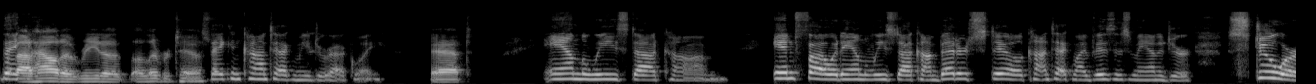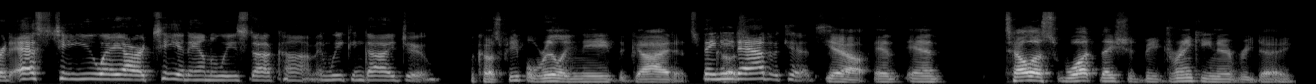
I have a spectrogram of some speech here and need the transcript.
They about how to read a, a liver test? They can contact me directly at annlouise.com. Info at annlouise.com. Better still, contact my business manager, Stuart, S T U A R T, at annlouise.com, and we can guide you. Because people really need the guidance. They because, need advocates. Yeah. And, and tell us what they should be drinking every day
